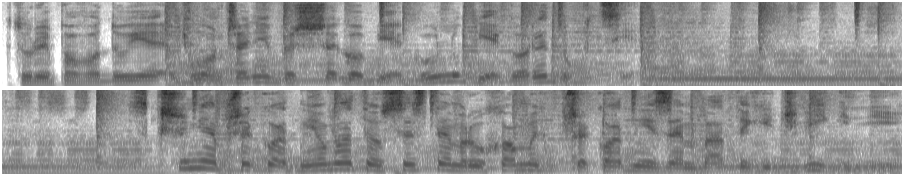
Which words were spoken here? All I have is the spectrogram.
który powoduje włączenie wyższego biegu lub jego redukcję. Skrzynia przekładniowa to system ruchomych przekładni zębatych i dźwigni,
